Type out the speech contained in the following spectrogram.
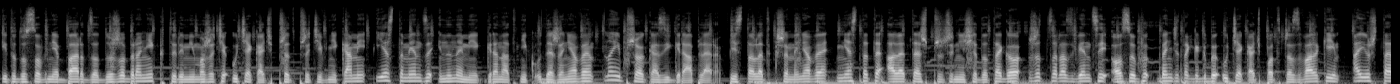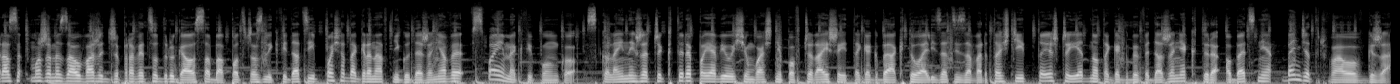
i to dosłownie bardzo dużo broni, którymi możecie uciekać przed przeciwnikami. Jest to między innymi granatnik uderzeniowy, no i przy okazji grappler. Pistolet krzemieniowy niestety, ale też przyczyni się do tego, że coraz więcej osób będzie tak jakby uciekać podczas walki, a już teraz możemy zauważyć, że prawie co druga osoba podczas likwidacji posiada granatnik uderzeniowy w swoim ekwipunku. Z kolejnych rzeczy, które pojawiły się właśnie po wczorajszej tak jakby aktualizacji zawartości, to jeszcze jedno tak jakby wydarzenie, które obecnie będzie trwało w grze.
